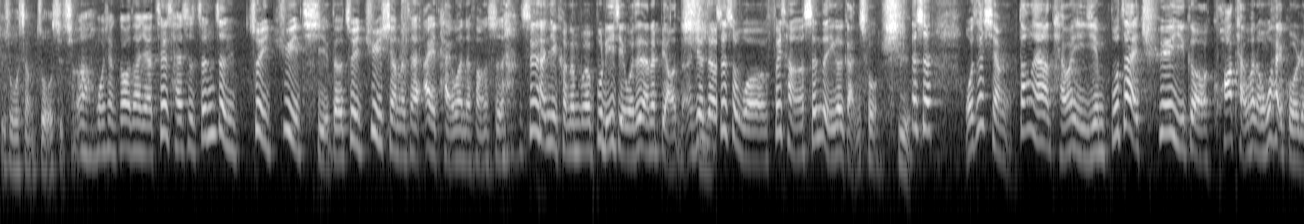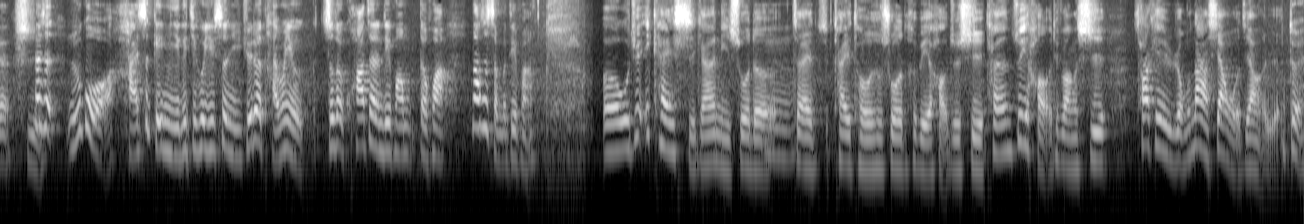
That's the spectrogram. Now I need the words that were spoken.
就是我想做的事情啊！我想告诉大家，这才是真正最具体的、最具象的在爱台湾的方式。虽然你可能不不理解我这样的表达，觉得这是我非常深的一个感触。是，但是我在想，当然了，台湾已经不再缺一个夸台湾的外国人。是，但是如果还是给你一个机会，就是你觉得台湾有值得夸赞的地方的话，那是什么地方？呃，我觉得一开始刚刚你说的，在开头说的特别好，就是台湾最好的地方是它可以容纳像我这样的人。对。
